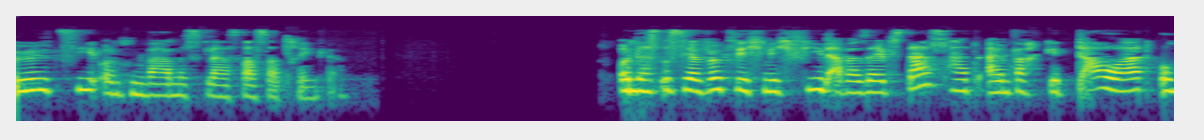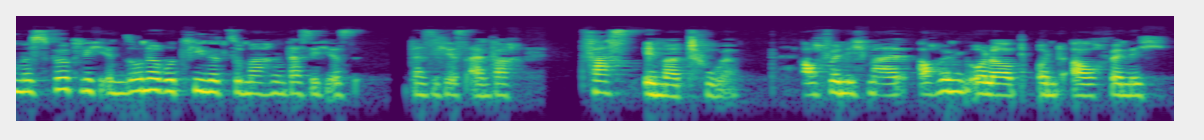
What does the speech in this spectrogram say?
Öl ziehe und ein warmes Glas Wasser trinke. Und das ist ja wirklich nicht viel, aber selbst das hat einfach gedauert, um es wirklich in so eine Routine zu machen, dass ich es, dass ich es einfach fast immer tue. Auch wenn ich mal, auch im Urlaub und auch wenn ich,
